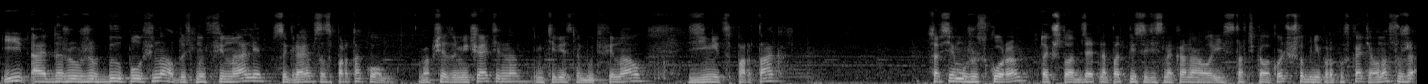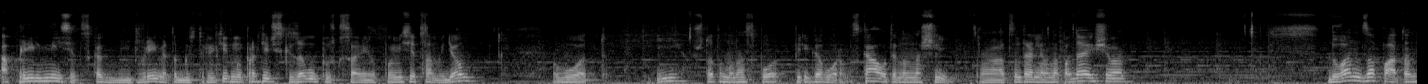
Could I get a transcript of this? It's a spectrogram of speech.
и а, даже уже был полуфинал, то есть мы в финале сыграем со Спартаком. Вообще замечательно, интересный будет финал. Зенит-Спартак. совсем уже скоро, так что обязательно подписывайтесь на канал и ставьте колокольчик, чтобы не пропускать. А у нас уже апрель месяц, как время-то быстро летит. Мы практически за выпуск с вами по месяцам идем. Вот. И что там у нас по переговорам? Скауты нам нашли а, центрального нападающего. Дуван Запата,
